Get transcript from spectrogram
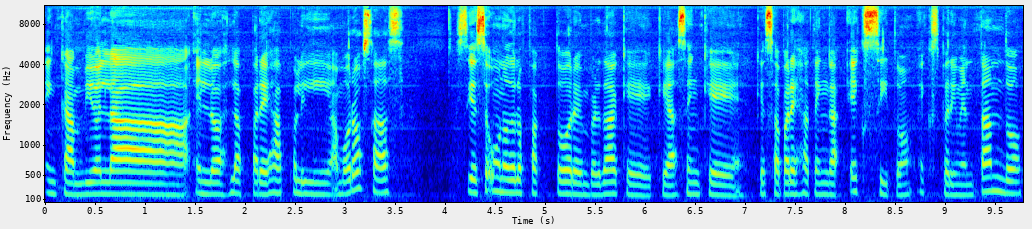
en cambio, en, la, en los- las parejas poliamorosas, sí ese es uno de los factores, ¿verdad?, que, que hacen que, que esa pareja tenga éxito experimentando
